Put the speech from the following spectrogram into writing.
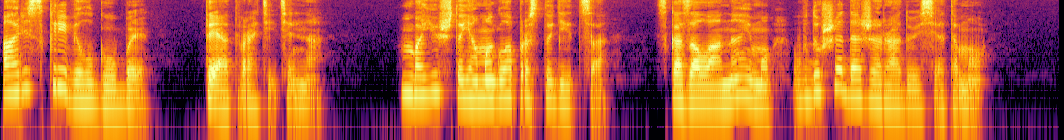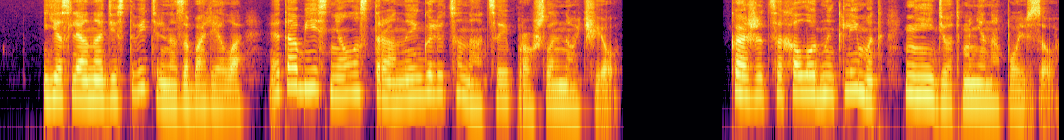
Арис скривил губы. «Ты отвратительно». «Боюсь, что я могла простудиться», — сказала она ему, в душе даже радуясь этому. Если она действительно заболела, это объясняло странные галлюцинации прошлой ночью. «Кажется, холодный климат не идет мне на пользу».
